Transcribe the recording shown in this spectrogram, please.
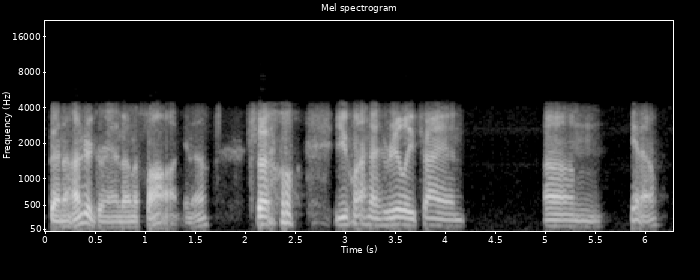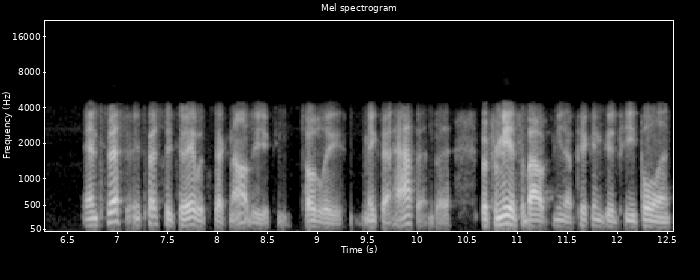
spent a hundred grand on a song. You know, so you want to really try and um, you know and especially especially today with technology, you can totally make that happen. But but for me, it's about you know picking good people and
